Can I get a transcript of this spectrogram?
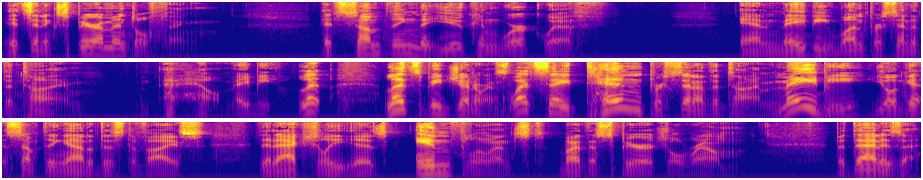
It's an experimental thing. It's something that you can work with and maybe 1% of the time Eh, hell, maybe let let's be generous. Let's say 10% of the time, maybe you'll get something out of this device that actually is influenced by the spiritual realm. But that is a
